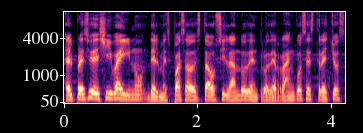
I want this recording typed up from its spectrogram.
El precio de Shiba Inu del mes pasado está oscilando dentro de rangos estrechos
